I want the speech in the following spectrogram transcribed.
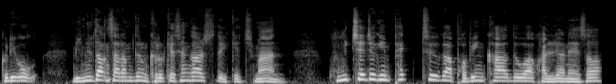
그리고 민주당 사람들은 그렇게 생각할 수도 있겠지만 구체적인 팩트가 법인카드와 관련해서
